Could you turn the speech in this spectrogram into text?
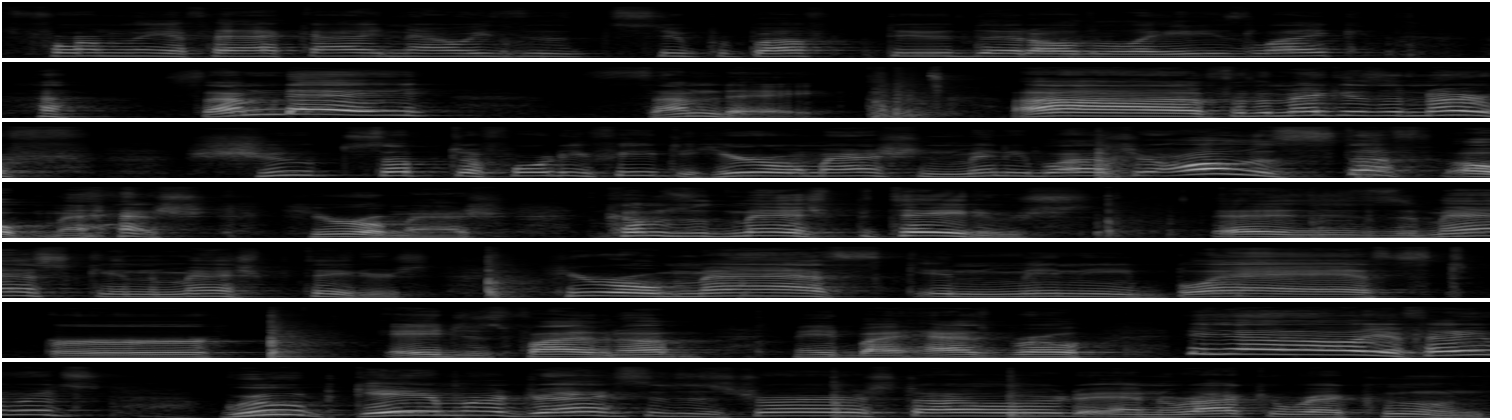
formerly a fat guy. Now he's a super buff dude that all the ladies like. someday, someday. Uh, for the makers of Nerf, shoots up to 40 feet, hero mash and mini blaster, all this stuff. Oh, mash, hero mash. Comes with mashed potatoes. Uh, It's a mask and mashed potatoes. Hero mask and mini blaster. Ages 5 and up, made by Hasbro. You got all your favorites. Groot, Gamora, Drax the Destroyer, Star-Lord, and Rocket Raccoon.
